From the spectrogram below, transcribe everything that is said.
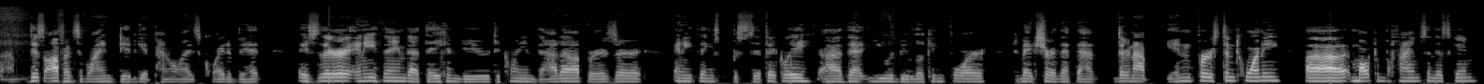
um, this offensive line did get penalized quite a bit. Is there anything that they can do to clean that up, or is there anything specifically uh, that you would be looking for to make sure that, that they're not in first and 20 uh, multiple times in this game?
